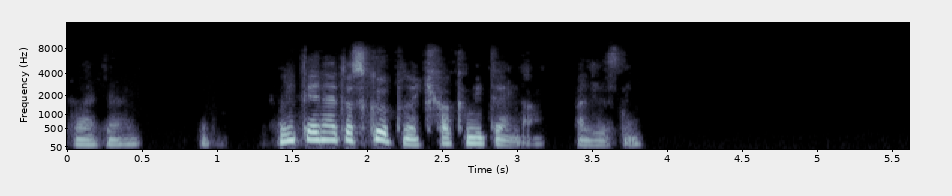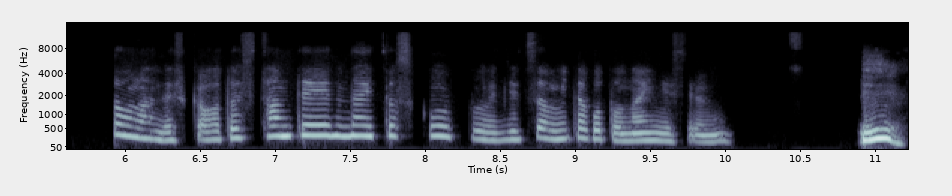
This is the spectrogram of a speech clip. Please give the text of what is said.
はい、はい。運転ナイトスクープの企画みたいな感じですね。そうなんですか。私、探偵ナイトスクープ、実は見たことないんですよね。え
